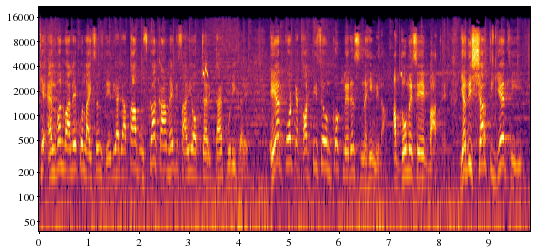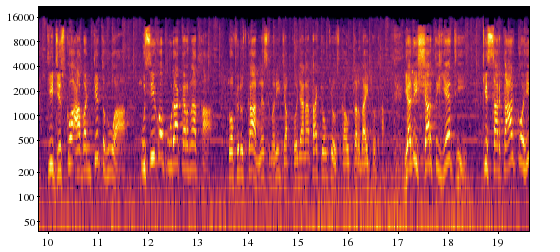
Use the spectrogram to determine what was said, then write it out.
कि एल वाले को लाइसेंस दे दिया जाता अब उसका काम है कि सारी औपचारिकताएँ पूरी करे। एयरपोर्ट अथॉरिटी से उनको क्लियरेंस नहीं मिला। अब दो में से एक बात है, यदि शर्त यह थी कि जिसको आवंटित हुआ, उसी को पूरा करना था तो फिर उसका अर्नेस्ट मनी जब्त हो जाना था क्योंकि उसका उत्तरदायित्व था। यदि शर्त यह थी कि सरकार को ही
